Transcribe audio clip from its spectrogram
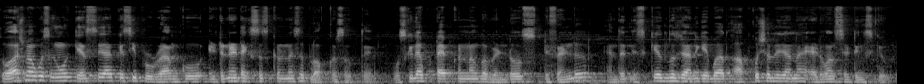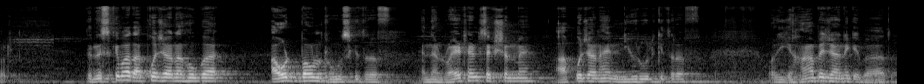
तो आज मैं आपको सिखाऊँगा कैसे आप किसी प्रोग्राम को इंटरनेट एक्सेस करने से ब्लॉक कर सकते हैं। उसके लिए आपको टाइप करना होगा विंडोज़ डिफेंडर एंड देन इसके अंदर जाने के बाद आपको चले जाना है एडवांस सेटिंग्स के ऊपर। देन इसके बाद आपको जाना होगा आउटबाउंड रूल्स की तरफ़ and then right hand section में आपको जाना है न्यू रूल की तरफ़। और यहाँ पर जाने के बाद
